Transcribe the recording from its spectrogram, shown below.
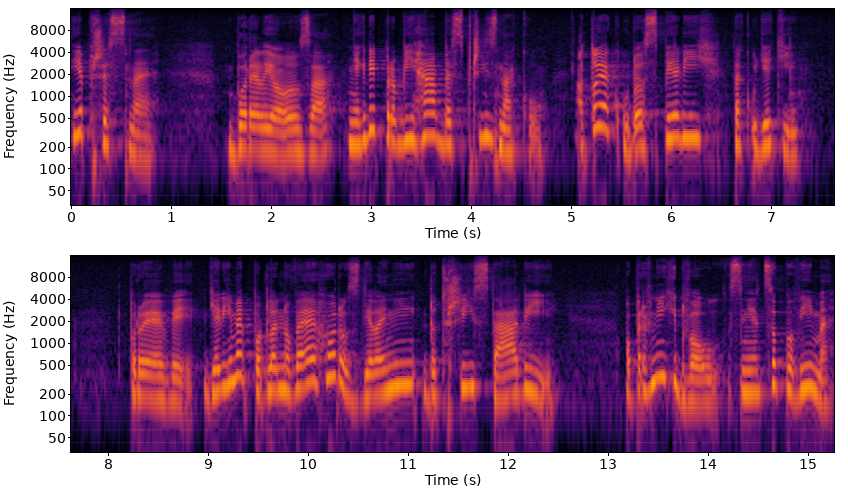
je přesné. Borelióza někdy probíhá bez příznaku, a to jak u dospělých, tak u dětí. Projevy dělíme podle nového rozdělení do tří stádií. O prvních dvou si něco povíme.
